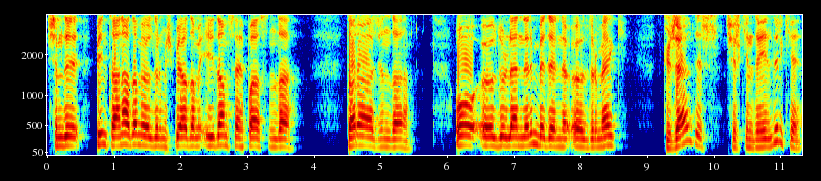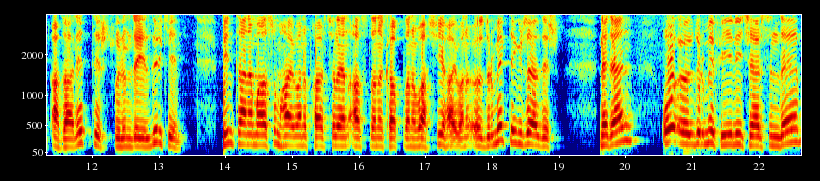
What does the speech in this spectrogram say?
Şimdi bin tane adam öldürmüş bir adamı idam sehpasında, dar ağacında, o öldürülenlerin bedelini öldürmek güzeldir, çirkin değildir ki, adalettir, zulüm değildir ki. Bin tane masum hayvanı parçalayan aslanı, kaplanı, vahşi hayvanı öldürmek de güzeldir. Neden? O öldürme fiili içerisinde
